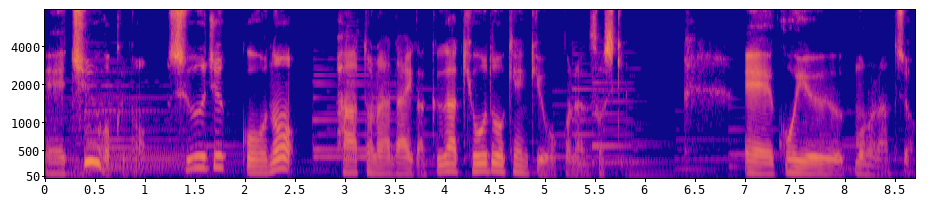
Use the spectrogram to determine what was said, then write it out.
えー、中国の数十校のパートナー大学が共同研究を行う組織。えー、こういうものなんですよ。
